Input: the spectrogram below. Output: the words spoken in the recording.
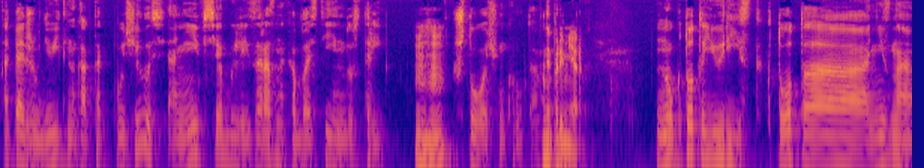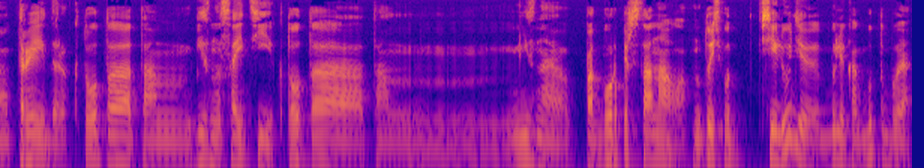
опять же, удивительно, как так получилось, они все были из разных областей индустрии, угу. что очень круто. Например? Ну, кто-то юрист, кто-то, не знаю, трейдер, кто-то там бизнес IT, кто-то там, не знаю, подбор персонала. Ну, то есть вот все люди были как будто бы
